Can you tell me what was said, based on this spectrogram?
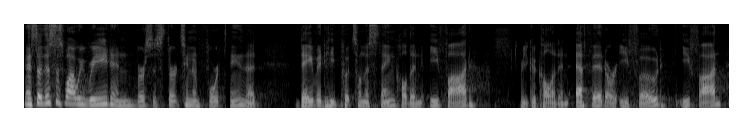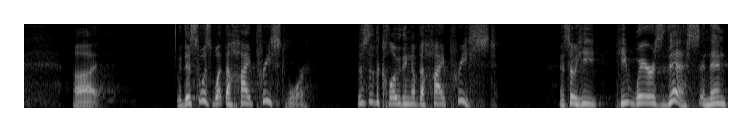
And so this is why we read in verses 13 and 14 that David he puts on this thing called an ephod, or you could call it an ephod or ephod, ephod. Uh, this was what the high priest wore. This is the clothing of the high priest. And so he, he wears this, and then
